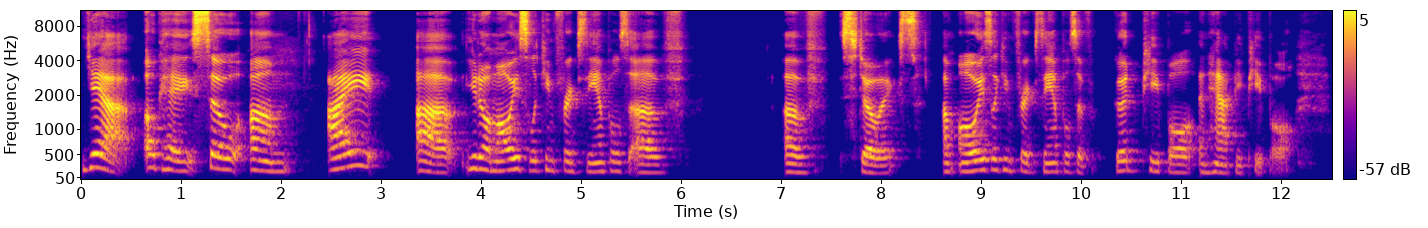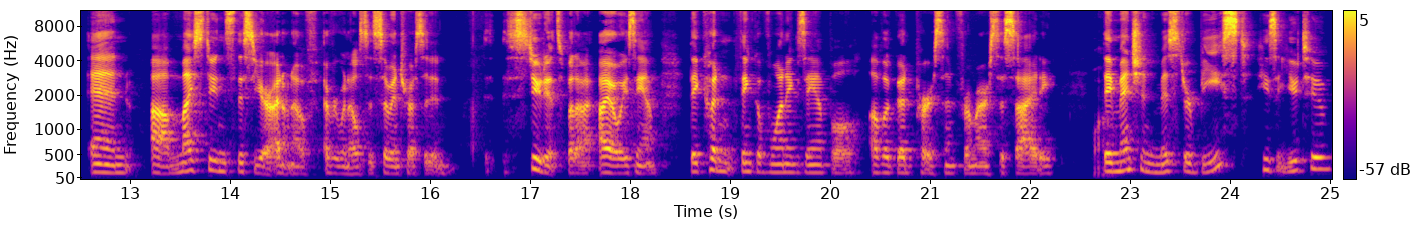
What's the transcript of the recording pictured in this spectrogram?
Yeah. Okay. So, um, I, uh, you know, I'm always looking for examples of of Stoics. I'm always looking for examples of good people and happy people. And um, my students this year, I don't know if everyone else is so interested in students, but I, I, always am. They couldn't think of one example of a good person from our society. Wow. They mentioned Mr. Beast. He's a YouTube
